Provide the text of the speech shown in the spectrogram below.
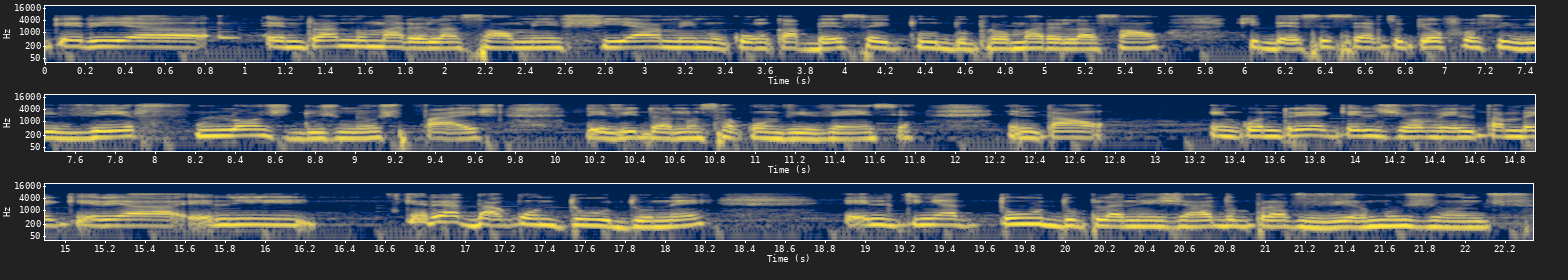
queria entrar numa relação, me enfiar mesmo com cabeça e tudo para uma relação que desse certo que eu fosse viver longe dos meus pais devido à nossa convivência. Então, encontrei aquele jovem, ele também queria, ele queria dar com tudo, né? Ele tinha tudo planejado para vivermos juntos.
